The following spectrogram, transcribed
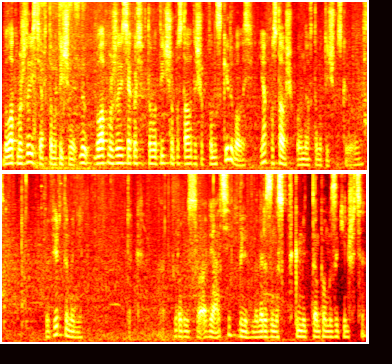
Була б можливість автоматично. Ну, була б можливість якось автоматично поставити, щоб вони скидувались. Я б поставив, щоб вони автоматично скидувались. Повірте мені. Так, виробництво авіації. Блін, мене резина з такими темпами закінчиться.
